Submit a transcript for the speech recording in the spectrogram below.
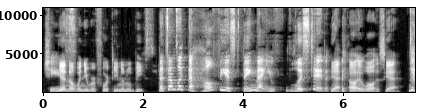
cheese. Yeah, not when you were 14 and obese. That sounds like the healthiest thing that you've listed. Yeah. Oh, it was. Yeah.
